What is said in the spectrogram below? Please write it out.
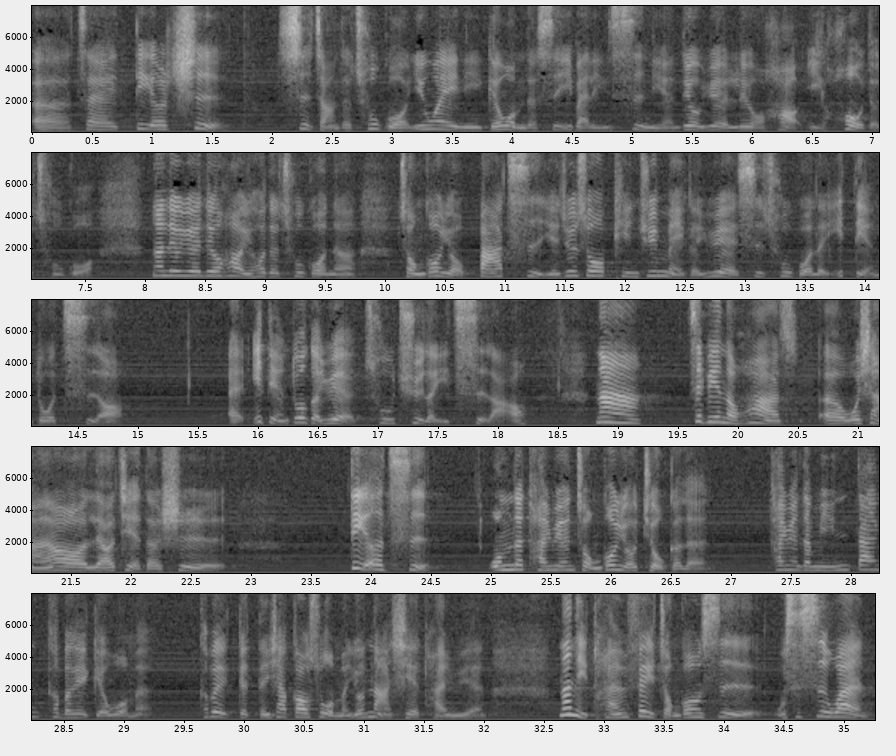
呃，在第二次市长的出国，因为你给我们的是一百零四年六月六号以后的出国。那六月六号以后的出国呢，总共有八次，也就是说，平均每个月是出国了一点多次哦，哎，一点多个月出去了一次了哦。那这边的话，呃，我想要了解的是，第二次我们的团员总共有九个人，团员的名单可不可以给我们？可不可以给等一下告诉我们有哪些团员？那你团费总共是五十四万。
